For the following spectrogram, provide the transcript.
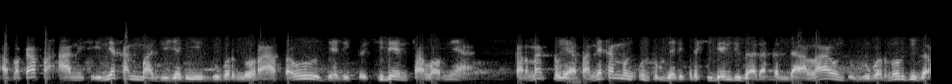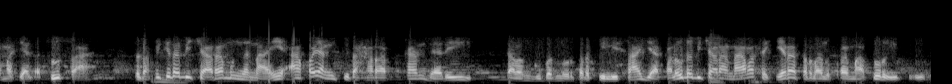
apakah Pak Anies ini akan maju jadi gubernur atau jadi presiden calonnya karena kelihatannya kan untuk jadi presiden juga ada kendala, untuk gubernur juga masih agak susah. Tetapi kita bicara mengenai apa yang kita harapkan dari calon gubernur terpilih saja. Kalau udah bicara nama, saya kira terlalu prematur itu.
